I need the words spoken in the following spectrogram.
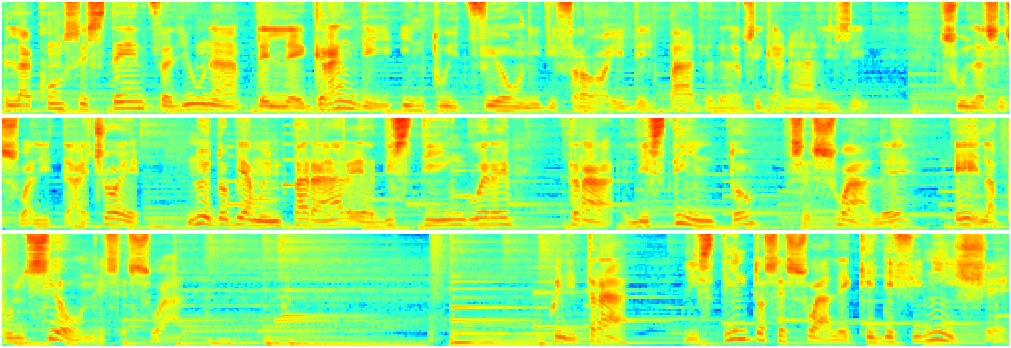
la consistenza di una delle grandi intuizioni di Freud, il padre della psicanalisi, sulla sessualità, e cioè noi dobbiamo imparare a distinguere tra l'istinto sessuale e la pulsione sessuale. Quindi tra l'istinto sessuale che definisce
